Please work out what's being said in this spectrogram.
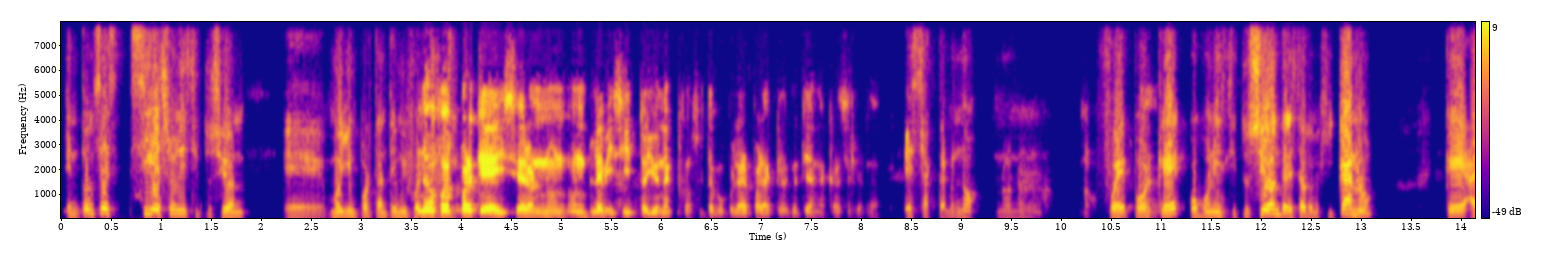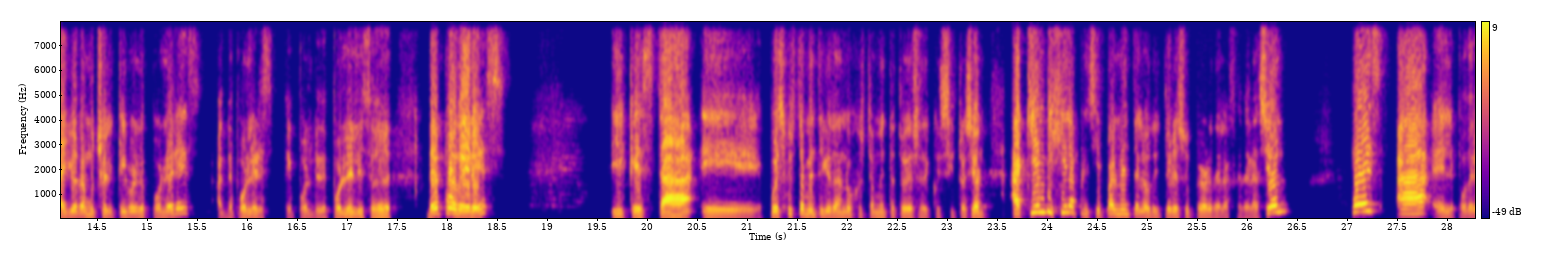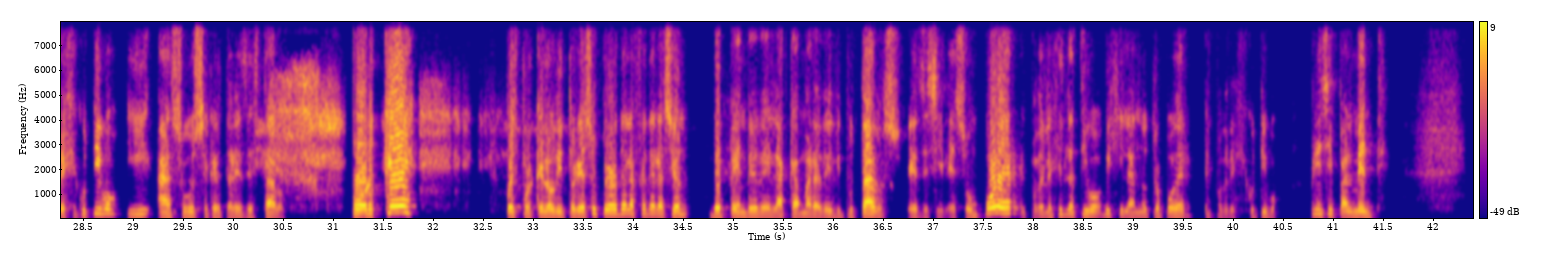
Entonces, sí es una institución eh, muy importante y muy fuerte. No fue porque hicieron un, plebiscito y una consulta popular para que los metieran en la cárcel, ¿verdad? Exactamente, no, no, no, no. no. Fue porque ah, hubo una institución del Estado mexicano que ayuda mucho al equilibrio de poderes, ah, de poderes, de, poderes, de poderes, y que está, eh, pues, justamente ayudando justamente a toda esa situación. ¿A quién vigila principalmente la Auditoría Superior de la Federación? Pues a el Poder Ejecutivo y a sus secretarios de Estado. ¿Por qué? Pues porque la Auditoría Superior de la Federación depende de la Cámara de Diputados, es decir, es un poder, el Poder Legislativo, vigilando otro poder, el Poder Ejecutivo, principalmente.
